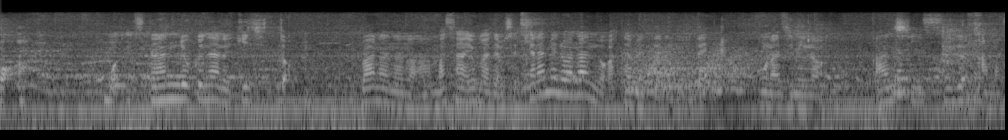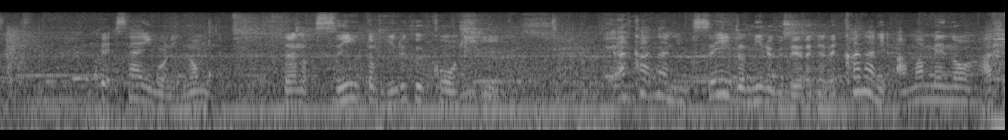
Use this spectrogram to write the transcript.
もも弾力のある生地とバナナの甘さが良かったりしてキャラメルは何度か食べてるのでおなじみの安心する甘さです。で最後に飲む。こちらのスイートミルクコーヒー。かなりスイートミルクというだけでかなり甘めの味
